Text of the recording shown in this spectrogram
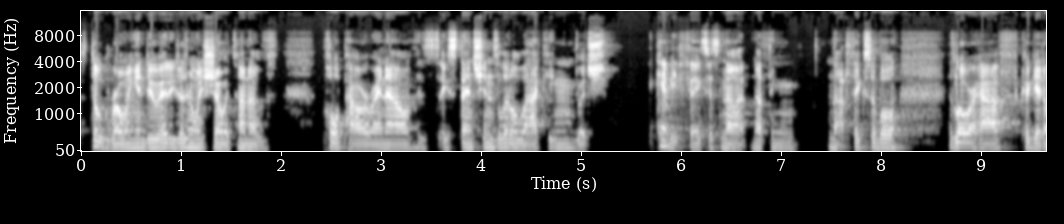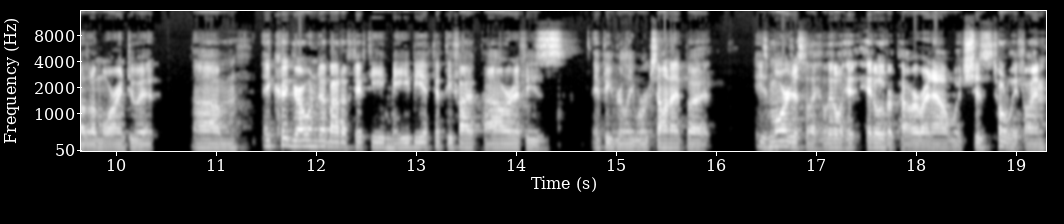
still growing into it. He doesn't really show a ton of pull power right now. His extension's a little lacking, which it can be fixed. It's not nothing not fixable. His lower half could get a little more into it. Um, it could grow into about a 50, maybe a 55 power if he's if he really works on it, but he's more just like a little hit, hit over power right now, which is totally fine.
